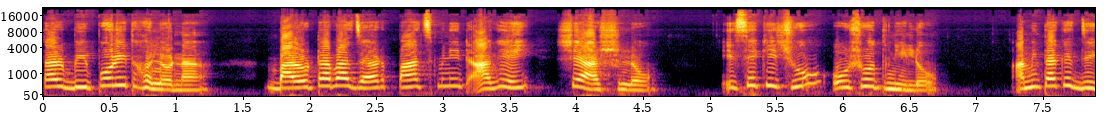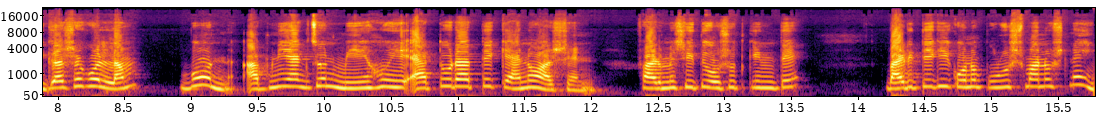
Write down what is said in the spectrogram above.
তার বিপরীত হলো না। বারোটা বাজার পাঁচ মিনিট আগেই সে আসলো। এসে কিছু ওষুধ নিল। আমি তাকে জিজ্ঞাসা করলাম, বোন, আপনি একজন মেয়ে হয়ে এত রাতে কেন আসেন ফার্মেসিতে ওষুধ কিনতে? বাড়িতে কি কোনো পুরুষ মানুষ নেই?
